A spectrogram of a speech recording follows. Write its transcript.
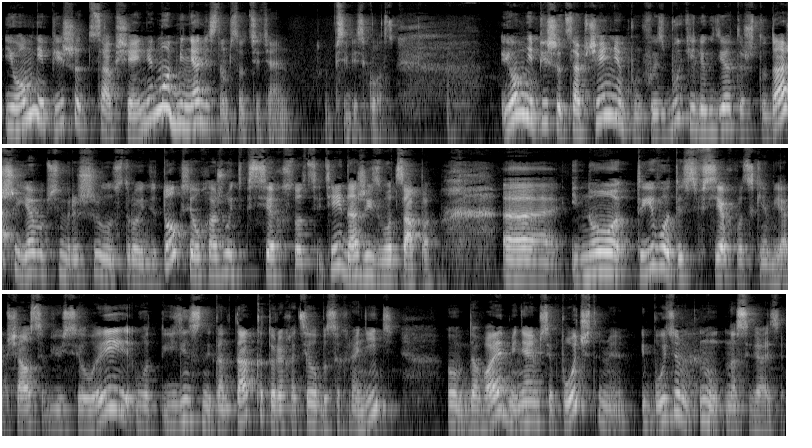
и он мне пишет сообщение, ну, обменялись там соцсетями, все весь класс. И он мне пишет сообщение по Фейсбуке или где-то, что Даша, я, в общем, решила устроить детокс, я ухожу из всех соцсетей, даже из WhatsApp. Э, но ты вот из всех вот с кем я общался в UCLA, вот единственный контакт, который я хотела бы сохранить, ну, давай обменяемся почтами и будем, ну, на связи.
